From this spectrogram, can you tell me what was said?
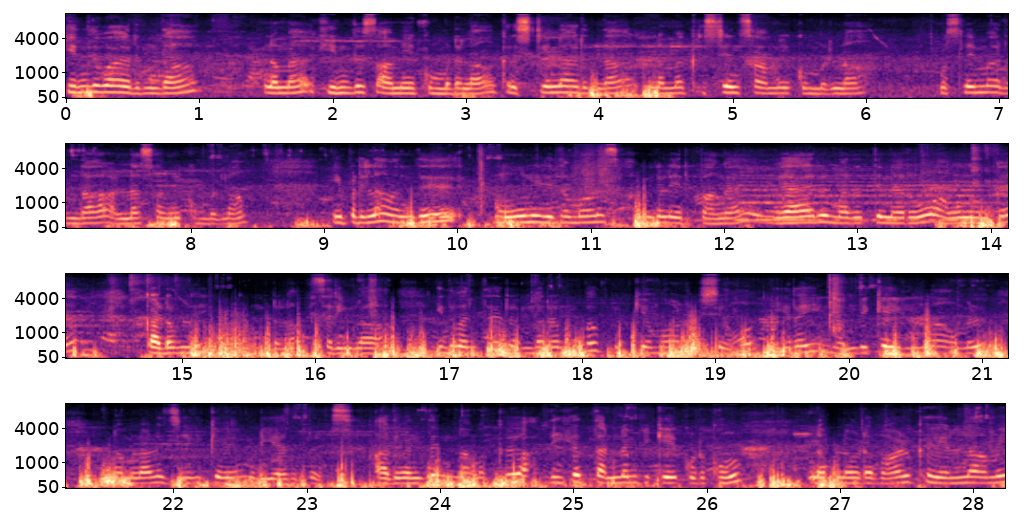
ஹிந்துவாக இருந்தால் நம்ம ஹிந்து சாமியை கும்பிடலாம். கிறிஸ்டினாக இருந்தால் நம்ம கிறிஸ்டின் சாமியை கும்பிடலாம். முஸ்லீமாக இருந்தால் அல்லா சாமி கும்பிடலாம். இப்படிலாம் வந்து மூணு விதமான சாமிகள் இருப்பாங்க. வேறு மதத்தினரும் அவங்கவுங்க கடவுளை கும்பிடலாம். சரிங்களா? இது வந்து ரொம்ப ரொம்ப முக்கியமான விஷயம். இறை நம்பிக்கை இல்லாமல் நம்மளால் ஜீவிக்கவே முடியாது ஃப்ரெண்ட்ஸ் அது வந்து நமக்கு அதிக தன்னம்பிக்கையை கொடுக்கும். நம்மளோட வாழ்க்கை எல்லாமே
